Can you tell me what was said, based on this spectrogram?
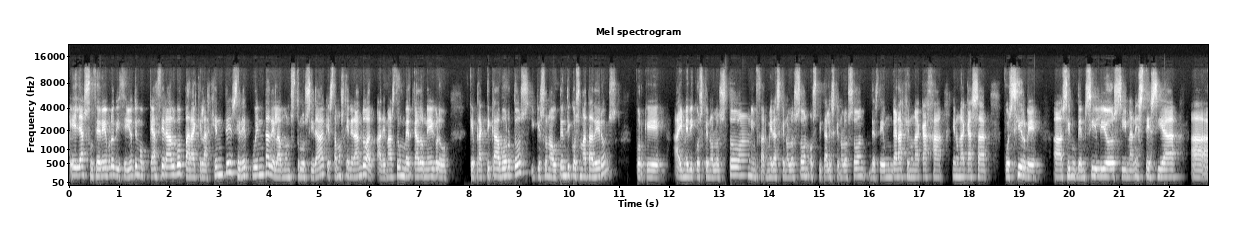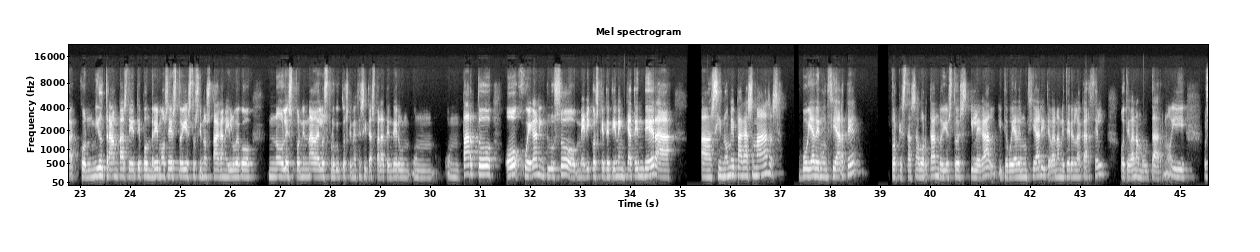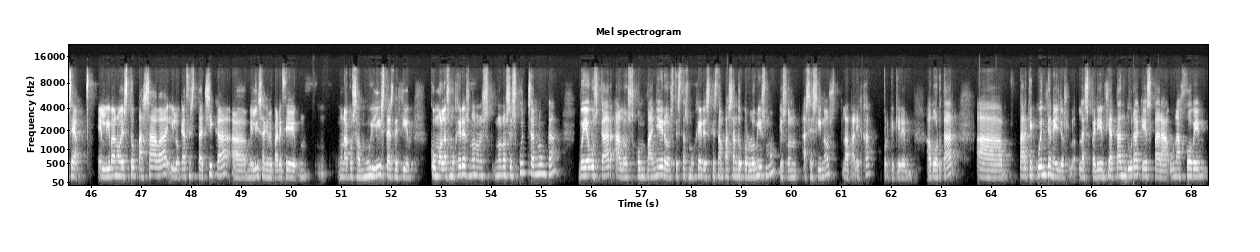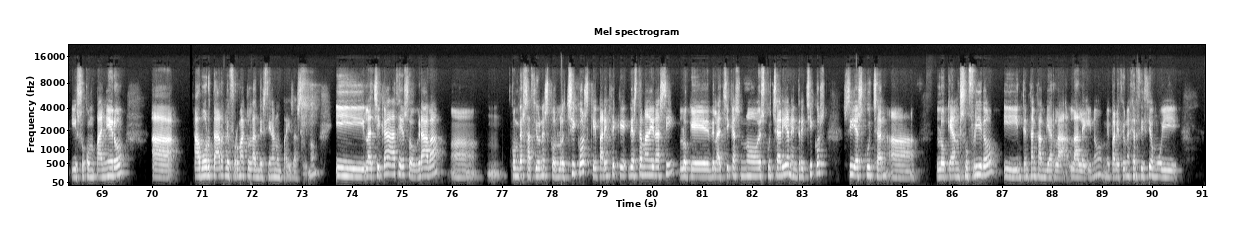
ella, su cerebro, dice, yo tengo que hacer algo para que la gente se dé cuenta de la monstruosidad que estamos generando, además de un mercado negro que practica abortos y que son auténticos mataderos, porque hay médicos que no lo son, enfermeras que no lo son, hospitales que no lo son, desde un garaje en una caja, en una casa, pues sirve ah, sin utensilios, sin anestesia, con mil trampas de te pondremos esto y esto si nos pagan y luego no les ponen nada de los productos que necesitas para atender un, parto. O juegan incluso médicos que te tienen que atender a, si no me pagas más voy a denunciarte porque estás abortando y esto es ilegal y te voy a denunciar y te van a meter en la cárcel o te van a multar, ¿no? Y, o sea, en Líbano esto pasaba y lo que hace esta chica, a Melissa, que me parece una cosa muy lista, es decir, como las mujeres no nos, no nos escuchan nunca, voy a buscar a los compañeros de estas mujeres que están pasando por lo mismo, que son asesinos, la pareja, porque quieren abortar, ah, para que cuenten ellos la experiencia tan dura que es para una joven y su compañero ah, abortar de forma clandestina en un país así. ¿no? Y la chica hace eso, graba ah, conversaciones con los chicos, que parece que de esta manera sí, lo que de las chicas no escucharían entre chicos, sí escuchan a lo que han sufrido e intentan cambiar la, ley. ¿no? Me parece un ejercicio muy,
